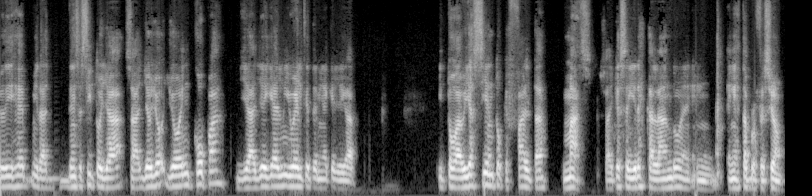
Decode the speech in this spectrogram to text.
yo dije, mira, necesito ya, o sea, yo, yo, yo en Copa ya llegué al nivel que tenía que llegar. Y todavía siento que falta más. O sea, hay que seguir escalando en, en esta profesión.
